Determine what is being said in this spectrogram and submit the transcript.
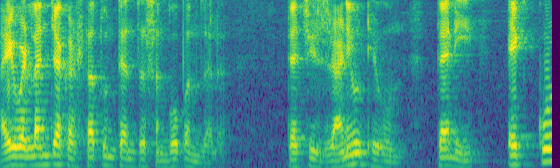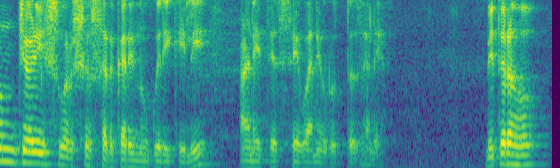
आईवडिलांच्या कष्टातून त्यांचं संगोपन झालं. त्याची जाणीव ठेवून त्यांनी एकोणचाळीस वर्ष सरकारी नोकरी केली आणि ते सेवानिवृत्त झाले. मित्र हो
